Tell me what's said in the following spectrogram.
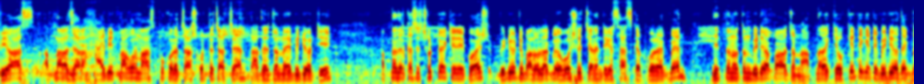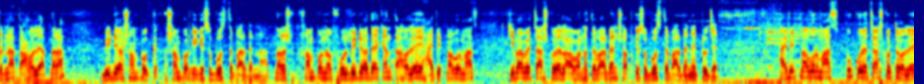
বিয়াস আপনারা যারা হাইব্রিড মাগুর মাছ পুকুরে চাষ করতে চাচ্ছেন, তাদের জন্য এই ভিডিওটি আপনাদের কাছে ছোট্ট একটি রিকোয়েস্ট ভিডিওটি ভালো লাগলে অবশ্যই চ্যানেলটিকে সাবস্ক্রাইব করে রাখবেন। নিত্য নতুন ভিডিও পাওয়ার জন্য। আপনারা কেউ কেটে কেটে ভিডিও দেখবেন না, তাহলে আপনারা ভিডিও সম্পর্কে সম্পর্কে কিছু বুঝতে পারবেন না। আপনারা সম্পূর্ণ ফুল ভিডিও দেখেন, তাহলে এই হাইব্রিড মাগুর মাছ কীভাবে চাষ করে লাভবান হতে পারবেন সব কিছু বুঝতে পারবেন এ টু জেড হাইব্রিড মাগুর মাছ পুকুরে চাষ করতে হলে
